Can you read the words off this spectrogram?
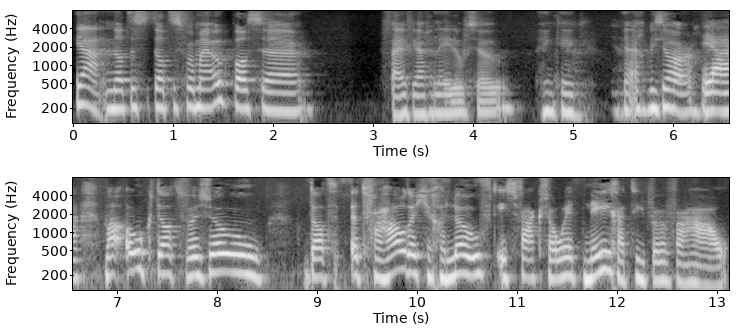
ja, en dat is, dat is voor mij ook pas eh, vijf jaar geleden of zo, denk ik. Ja, echt bizar. Ja, maar ook dat we zo. Dat het verhaal dat je gelooft is vaak zo het negatieve verhaal.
